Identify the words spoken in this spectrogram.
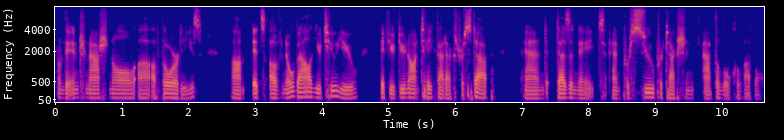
from the international uh, authorities, um, it's of no value to you if you do not take that extra step and designate and pursue protection at the local level.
